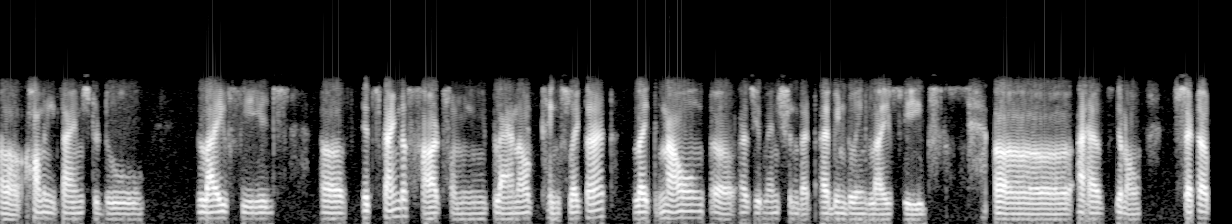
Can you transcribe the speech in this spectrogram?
uh, how many times to do live feeds. Uh, it's kind of hard for me plan out things like that. Like now, uh, as you mentioned, that I've been doing live feeds. Uh, I have, you know, set up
